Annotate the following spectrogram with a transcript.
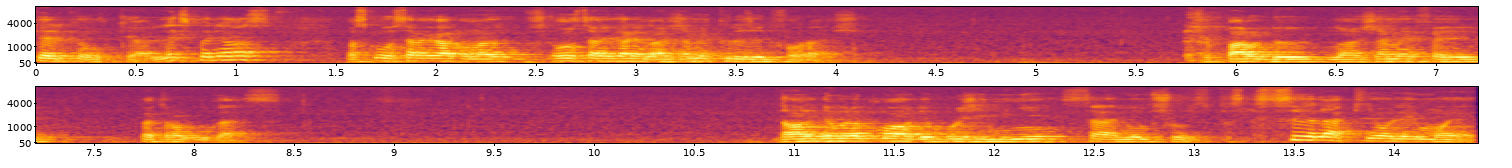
quelqu'un qui a l'expérience, parce qu'au Sénégal, on a, au Sénégal, on n'a jamais creusé de forage. Je parle de n'a jamais fait pétrole ou gaz. Dans le développement de projets miniers, c'est la même chose. Parce que ceux-là qui ont les moyens,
